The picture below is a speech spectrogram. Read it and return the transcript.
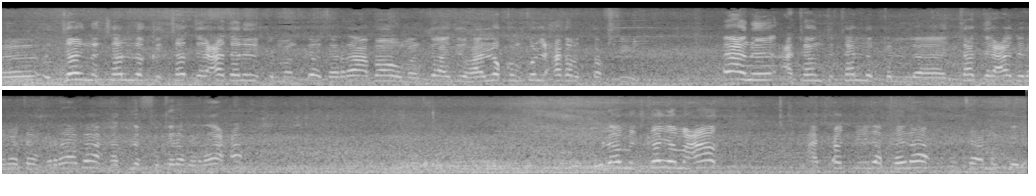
آه، إزاي نسلك السد العدلي في منطقه الرقبه والمنطقة دي وهقول كل حاجة بالتفصيل. يعني عشان تسلك ال- السد العدلي مثلا في الرقبه هتلف كده بالراحة. ولو مش معاك هتحط إيدك هنا وتعمل كده.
